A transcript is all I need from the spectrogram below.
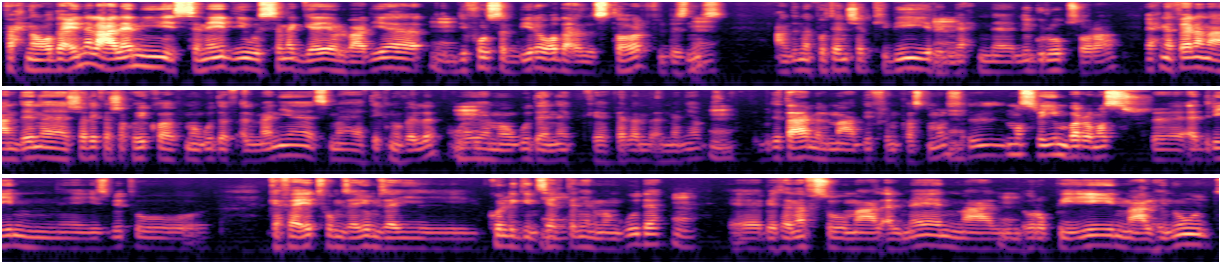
فاحنا وضعنا العالمي السنة دي والسنة الجاية واللي بعديها. دي فرصة كبيرة وضع ال star في ال business عندنا potential كبير إن. إحنا ن grow بسرعة إحنا فعلا عندنا شركة شقيقة موجودة في ألمانيا اسمها تكنوفيلا وهي موجودة هناك فعلا بالمانيا. بتتعامل مع different customers. المصريين بره مصر قادرين يثبتوا كفاءتهم زيهم زي كل الجنسيات مم. التانية اللي موجودة. آه، بيتنافسوا مع الألمان مع. الأوروبيين مع الهنود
